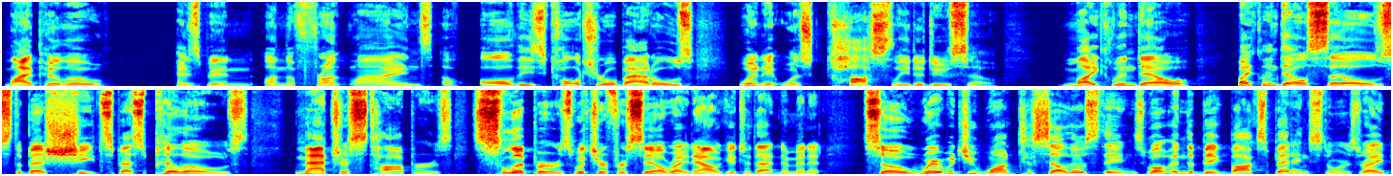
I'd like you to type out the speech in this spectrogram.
My Pillow has been on the front lines of all these cultural battles when it was costly to do so. Mike Lindell. Mike Lindell sells the best sheets, best pillows, mattress toppers, slippers, which are for sale right now. I'll get to that in a minute. So, where would you want to sell those things? Well, in the big box bedding stores, right?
